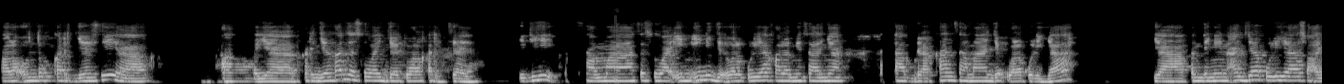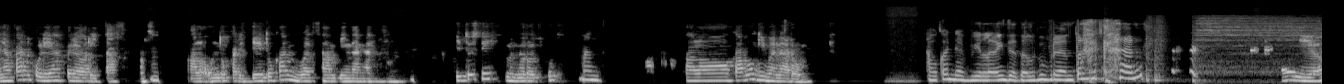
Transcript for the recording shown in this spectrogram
Kalau untuk kerja sih ya uh, ya kerja kan sesuai jadwal kerja ya. Jadi sama sesuaiin ini jadwal kuliah kalau misalnya tabrakan sama jadwal kuliah ya pentingin aja kuliah soalnya kan kuliah prioritas. Kalau untuk kerja itu kan buat sampingan aja. Itu sih menurutku. Mantap. Kalau kamu gimana Rum? Aku kan udah bilang jadwalku berantakan. Oh iya,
